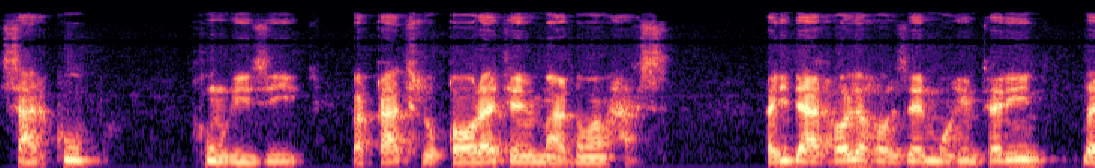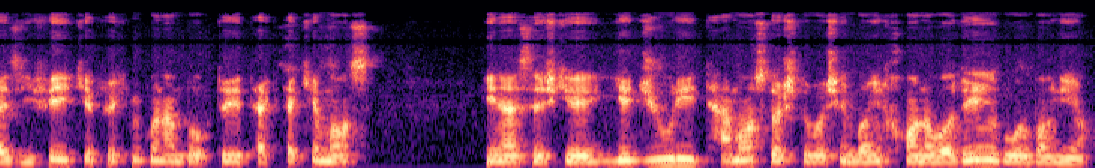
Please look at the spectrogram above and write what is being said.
سرکوب خونریزی و قتل و قارت مردم هم هست. ولی در حال حاضر مهمترین وظیفه‌ای که فکر می‌کنم به عهده تک تک ماست این هستش که یه جوری تماس داشته باشیم با این خانواده این قربانی ها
